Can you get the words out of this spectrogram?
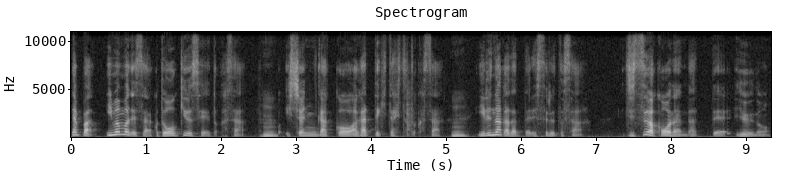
やっぱ今までさ同級生とかさうん。一緒に学校上がってきた人とかさうん。いる中だったりするとさ実はこうなんだっていうの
